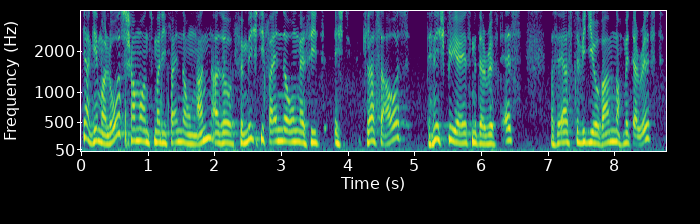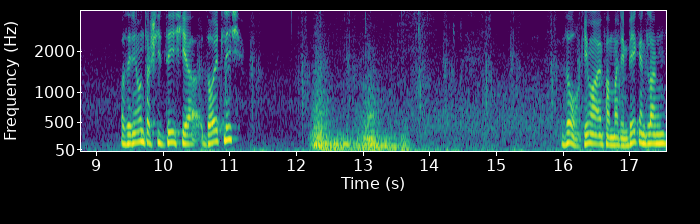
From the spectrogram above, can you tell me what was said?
Ja, gehen wir los. Schauen wir uns mal die Veränderungen an. Also für mich die Veränderung, es sieht echt klasse aus. Denn ich spiele ja jetzt mit der Rift S. Das erste Video war noch mit der Rift. Also den Unterschied sehe ich hier deutlich. So, gehen wir einfach mal den Weg entlang.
